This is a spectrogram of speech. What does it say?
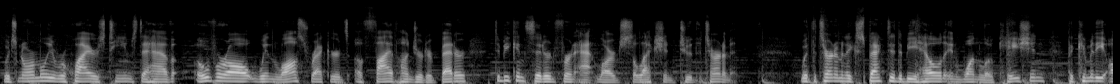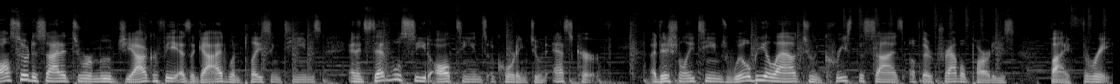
which normally requires teams to have overall win loss records of 500 or better to be considered for an at large selection to the tournament. With the tournament expected to be held in one location, the committee also decided to remove geography as a guide when placing teams and instead will seed all teams according to an S curve. Additionally, teams will be allowed to increase the size of their travel parties by three.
